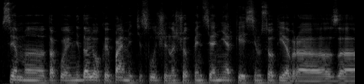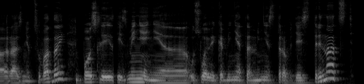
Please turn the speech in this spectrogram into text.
Всем э, такой недалекой памяти случай насчет пенсионерки 700 евро за разницу воды. После изменения условий Кабинета министров 1013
